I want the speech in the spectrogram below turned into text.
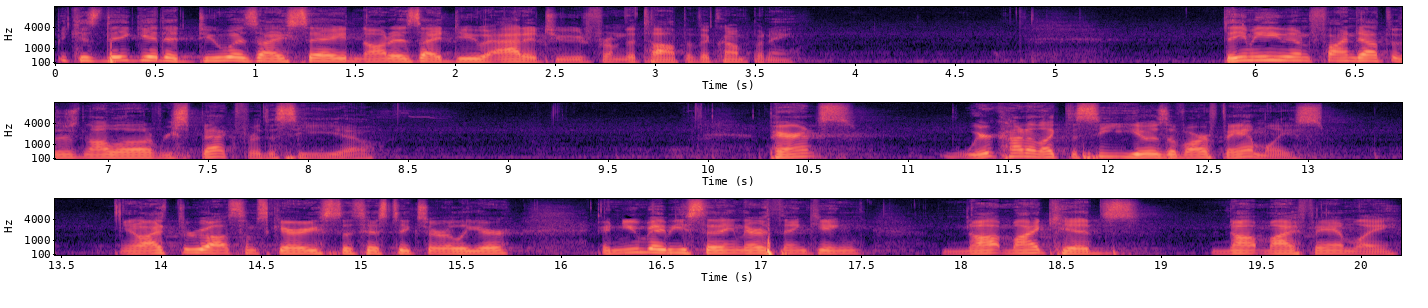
because they get a do as I say, not as I do attitude from the top of the company. They may even find out that there's not a lot of respect for the CEO. Parents, we're kind of like the CEOs of our families. You know, I threw out some scary statistics earlier, and you may be sitting there thinking, not my kids, not my family.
